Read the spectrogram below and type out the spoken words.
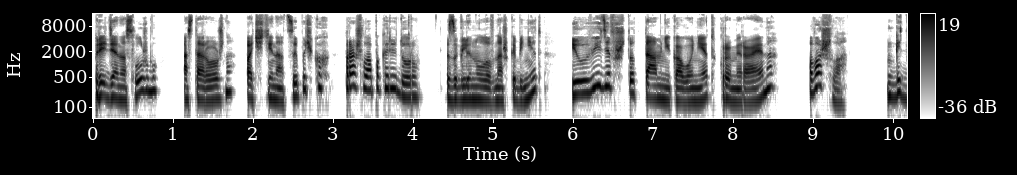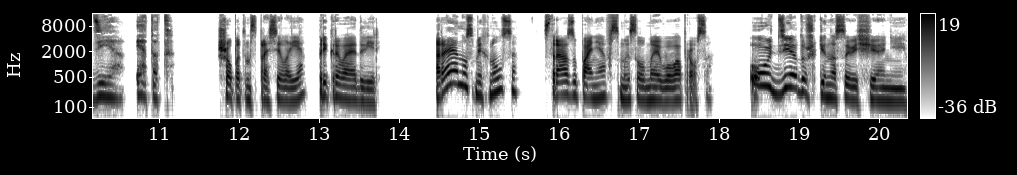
Придя на службу, осторожно, почти на цыпочках, прошла по коридору, заглянула в наш кабинет и, увидев, что там никого нет, кроме Райана, Вошла. «Где этот?» — шепотом спросила я, прикрывая дверь. Райан усмехнулся, сразу поняв смысл моего вопроса. «У дедушки на совещании»,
